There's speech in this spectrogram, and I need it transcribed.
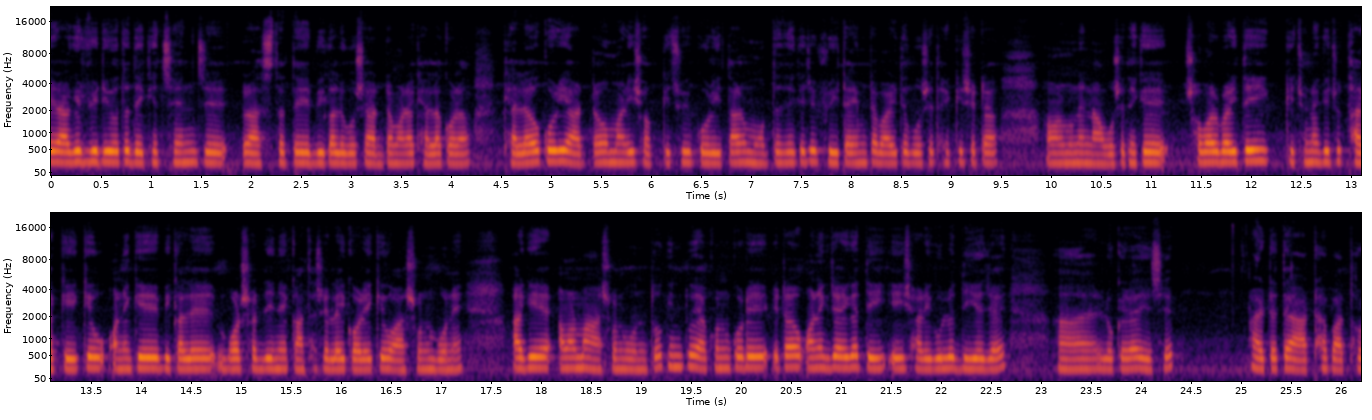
এর আগের ভিডিও তো দেখেছেন যে রাস্তাতে বিকালে বসে আড্ডা মারা, খেলা করা, খেলাও করি, আড্ডাও মারি সব কিছুই করি। তার মধ্যে থেকে যে ফ্রি টাইমটা বাড়িতে বসে থাকি সেটা আমার মনে না বসে থেকে সবার বাড়িতেই কিছু না কিছু থাকে। কেউ অনেকে বিকালে বর্ষার দিনে কাঁথা সেলাই করে, কেউ আসন বোনে। আগে আমার মা আসন বুনতো, কিন্তু এখন করে এটা অনেক জায়গাতেই এই শাড়িগুলো দিয়ে যায় লোকেরা এসে। আর এটাতে আঠা পাথর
